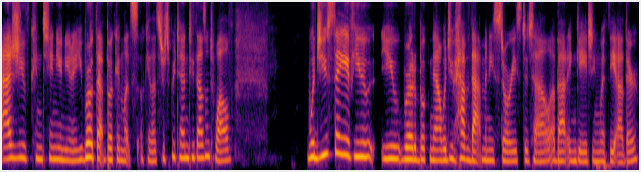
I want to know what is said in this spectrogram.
as you've continued you know you wrote that book and let's okay let's just pretend 2012 would you say if you you wrote a book now would you have that many stories to tell about engaging with the other?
